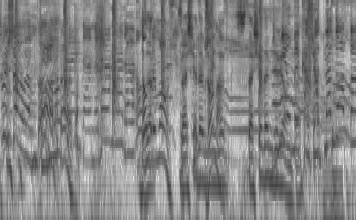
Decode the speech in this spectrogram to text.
Słyszałam to. no. Dobry mąż. za 7 Żona. minut, za 7 Nie dziewiąta. umyka żadna data.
